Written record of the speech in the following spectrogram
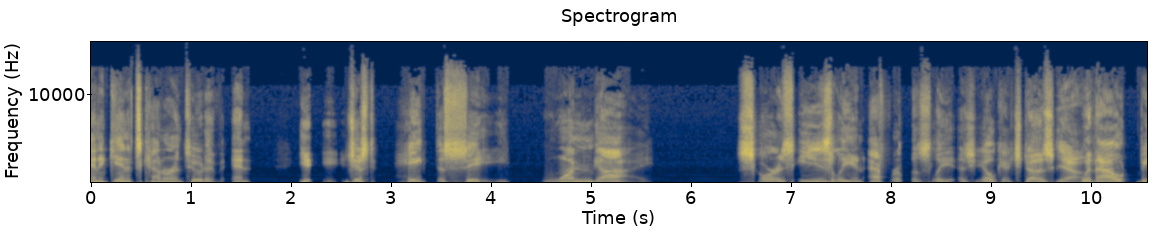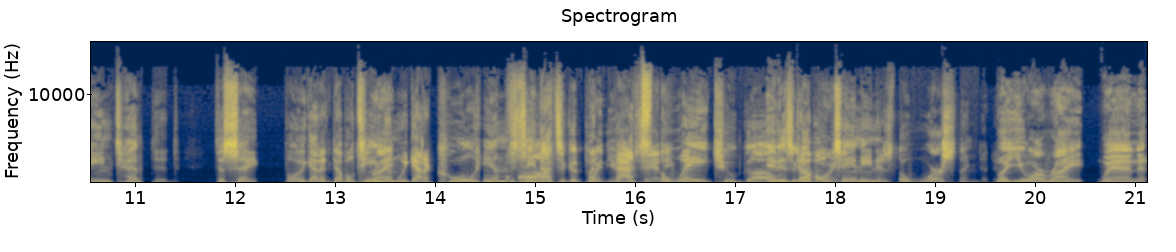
And again, it's counterintuitive. And you, you just hate to see one guy score as easily and effortlessly as Jokic does Yeah. without being tempted to say, boy, we got to double team Right. him. We got to cool him off. See, off. that's a good point But you have, that's Sandy. the way to go. It is double teaming is the worst thing to do. But you are right when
